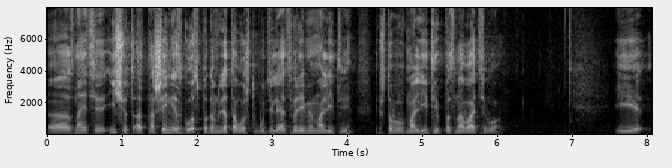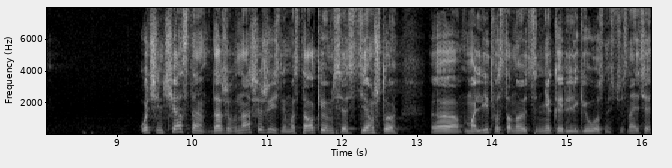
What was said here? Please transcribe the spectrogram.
э, знаете, ищут отношения с Господом для того, чтобы уделять время молитве, и чтобы в молитве познавать Его. И очень часто даже в нашей жизни мы сталкиваемся с тем, что Э, молитва становится некой религиозностью. Знаете,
